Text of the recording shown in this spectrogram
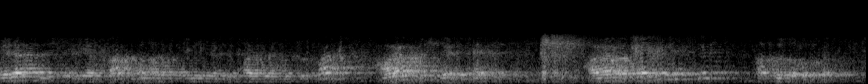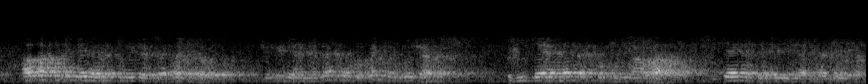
Helal işleri yapmak, Allah'ın emirlerini paralarını tutmak, haram işleri terk Haramı terk edeceksin, tatlı da olur. Allah'ın emirlerini tutacaksa acı olur. Çünkü cehennemden kurtulmak şart. Cehennemden kurtulma var, cehennemde emirler kaçırmak.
